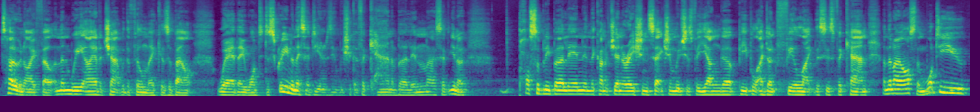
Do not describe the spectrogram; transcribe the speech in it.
tone I felt. And then we I had a chat with the filmmakers about where they wanted to screen, and they said you know we should go for Cannes and Berlin. And I said you know possibly Berlin in the kind of generation section, which is for younger people. I don't feel like this is for Cannes. And then I asked them, what do you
